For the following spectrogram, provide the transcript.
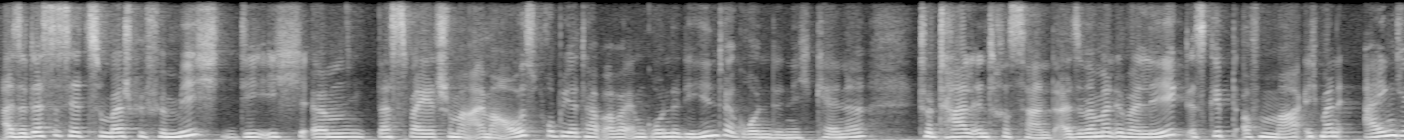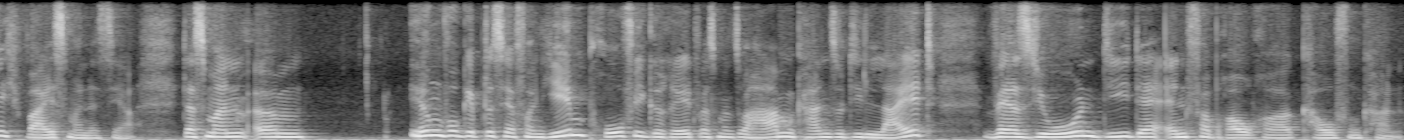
Also das ist jetzt zum Beispiel für mich, die ich ähm, das zwar jetzt schon mal einmal ausprobiert habe, aber im Grunde die Hintergründe nicht kenne, total interessant. Also wenn man überlegt, es gibt auf dem Markt, ich meine, eigentlich weiß man es ja, dass man ähm, irgendwo gibt es ja von jedem Profi-Gerät, was man so haben kann, so die Light-Version, die der Endverbraucher kaufen kann.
